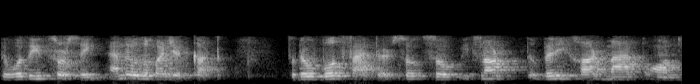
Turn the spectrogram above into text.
There was the insourcing and there was a budget cut. So there were both factors. So, so it's not a very hard math on,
